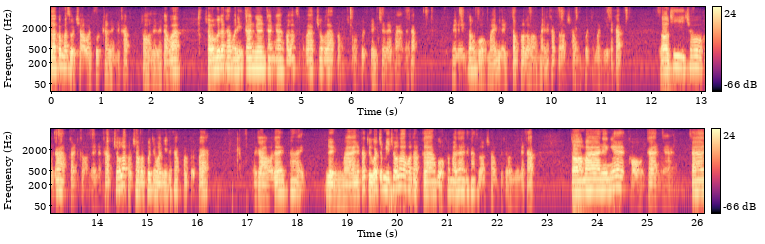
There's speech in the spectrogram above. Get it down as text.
เราก็มาสู่ชาววันพุธกันเลยนะครับ ต่อเลยนะครับว่าชาววันพุธนะครับวันนี้การเงินการงานความรักสุขภาพโชคลาภของชาววันพุธเป็นเช่นไรบ้างนะครับมีอะไรต้องห่วงไหมมีอะไรต้องเฝ้าระวังไหมนะครับสำหรับชาววันพุธในวันนี้นะครับ เราที่โชคลาภกันก่อนเลยนะครับ โชคลาภของชาววันพุธในวันนี้นะครับปรากฏว่าเราได้ไพ่หนึ่งไม้นะครับ ถือว่าจะมีโชคลาภระดับกลางบวกเข้ามาได้นะครับสำหรับชาววันพุธในวันนี้นะครับ ต่อมาในแง่ของการงาน การ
